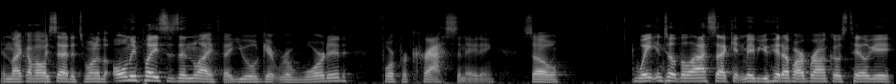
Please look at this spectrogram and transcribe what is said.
And like I've always said, it's one of the only places in life that you will get rewarded for procrastinating. So wait until the last second. Maybe you hit up our Broncos tailgate.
